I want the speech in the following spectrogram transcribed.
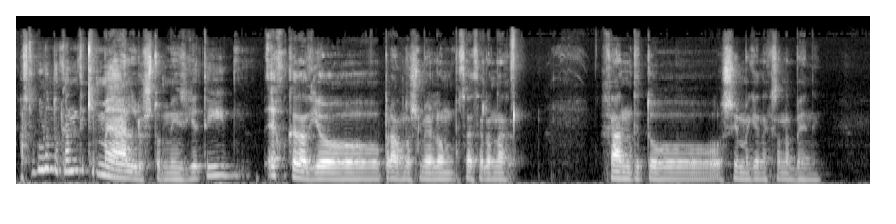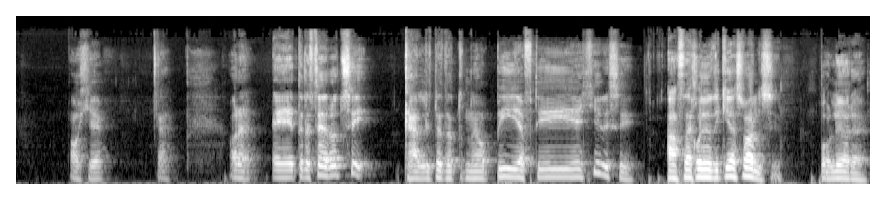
Αυτό μπορεί να το κάνετε και με άλλους τομείς. Γιατί έχω κατά δύο πράγματα στο μυαλό μου που θα ήθελα να χάνετε το σήμα για να ξαναμπαίνει. Όχι, ε. ε. Ωραία. Ε, τελευταία ερώτηση. Καλύπτεται από το νεοποίη αυτή η εγχείρηση; Α, θα έχω ιδιωτική ασφάλιση. Πολύ ωραία.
